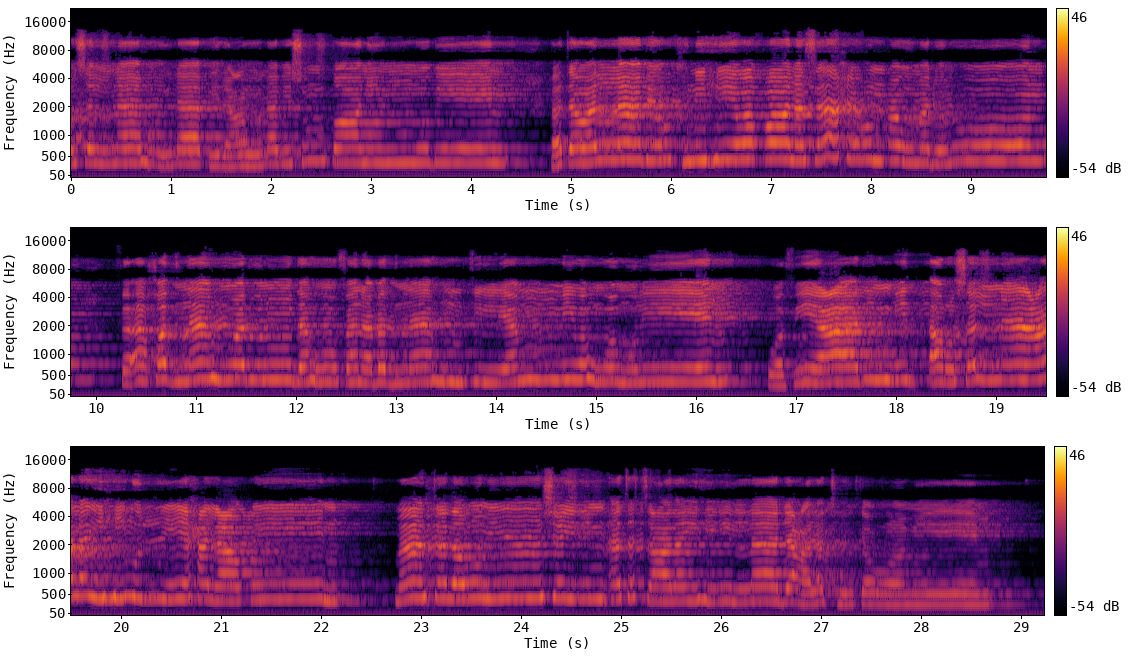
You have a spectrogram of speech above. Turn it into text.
أرسلناه إلى فرعون بسلطان مبين فتولى بركنه وقال ساحر أو مجنون فأخذناه وجنوده فنبذناهم في اليم وهو مليم وفي عاد إذ أرسلنا عليهم الريح العقيم ما تذر من شيء أتت عليه إلا جعلته كالرميم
